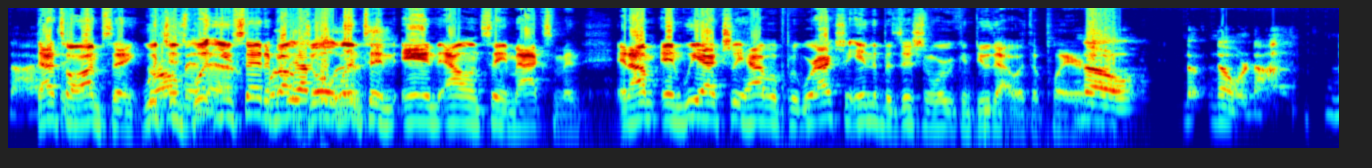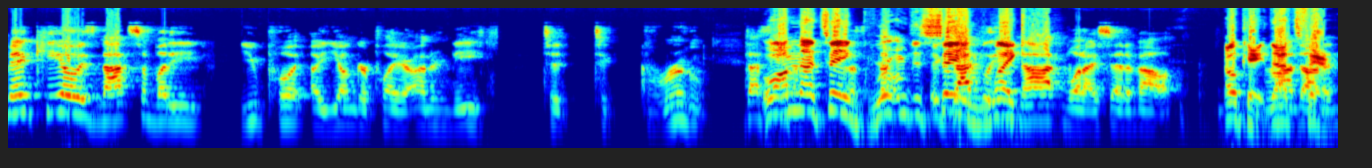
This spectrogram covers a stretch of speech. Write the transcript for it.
That's all I'm saying. Which is what you said What about Joel? Linton and Allan St. Maximin, and I'm and we actually have a we're actually in the position where we can do that with a player. No, no, no, we're not. Manquillo is not somebody you put a younger player underneath to to groom. That's Well, I'm not saying groom, I'm just saying, like- not what I said about. Okay, that's fair.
